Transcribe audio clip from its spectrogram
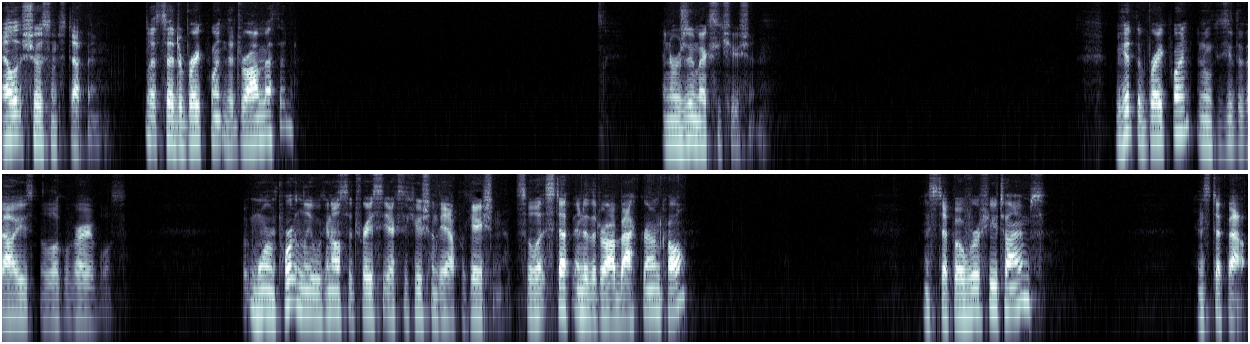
Now let's show some stepping. Let's set a breakpoint in the draw method and resume execution. We hit the breakpoint and we can see the values in the local variables. But more importantly, we can also trace the execution of the application. So let's step into the draw background call and step over a few times and step out.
